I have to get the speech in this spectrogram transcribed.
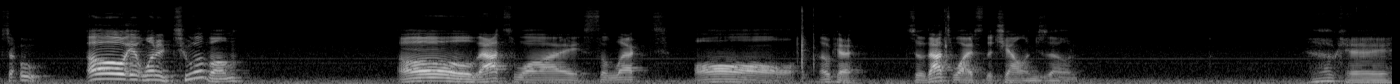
So, oh, oh, it wanted two of them. Oh, that's why select all. Okay, so that's why it's the challenge zone. Okay,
